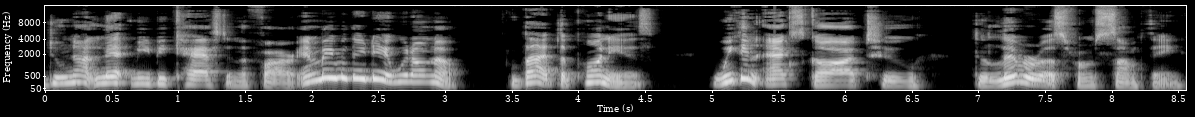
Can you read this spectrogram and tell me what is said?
do not let me be cast in the fire. And maybe they did, we don't know. But the point is, we can ask God to deliver us from something,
